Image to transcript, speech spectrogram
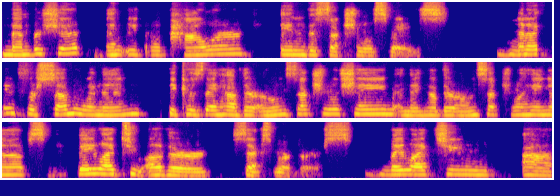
membership and equal power in the sexual space. Mm-hmm. And I think for some women, because they have their own sexual shame and they have their own sexual hangups. They like to other sex workers. Mm-hmm. They like to uh,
